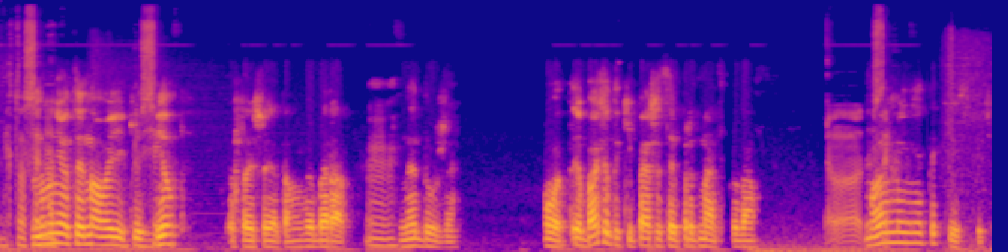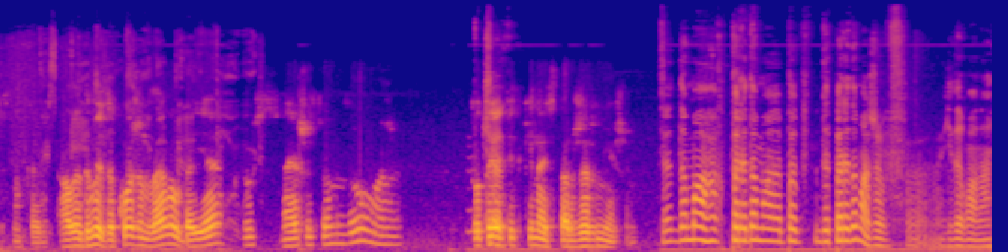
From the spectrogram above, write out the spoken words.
Ніхто Ну сильно... мені той новий якийсь Всі. білд, той, що я там вибирав, М. не дуже. От, я бачу такий перший цей предмет складав. Е, Ну він мені такий, собі, чесно кажучи. Але дивись, за кожен левел дає. Ну, а я щось цього не зауважив. Тут я під кінець став жирнішим. Це дамаг передама... пе- де передамажив е, Гідеона.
